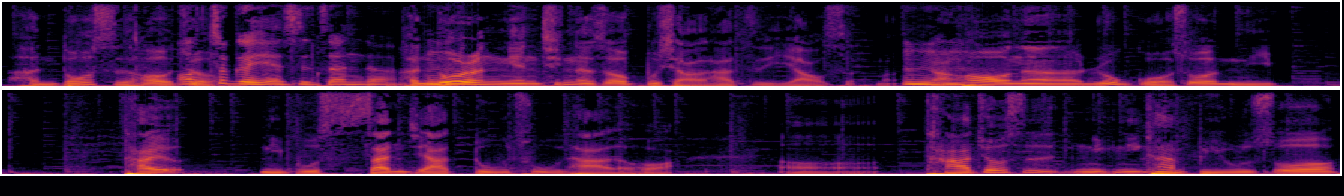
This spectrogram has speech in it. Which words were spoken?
很多时候就、哦，这个也是真的。很多人年轻的时候不晓得他自己要什么，嗯然后呢，如果说你他有你不善加督促他的话，呃，他就是你你看，比如说。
